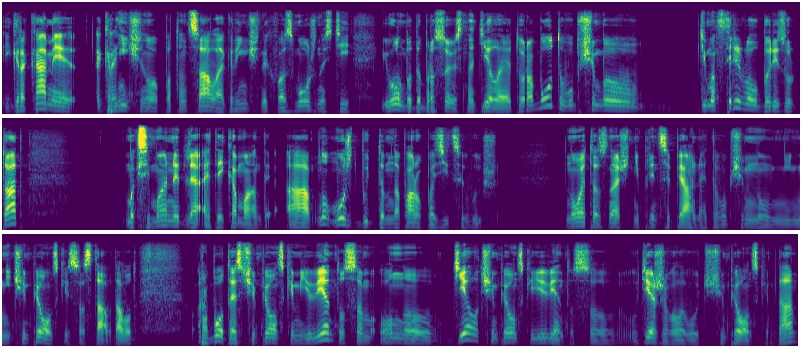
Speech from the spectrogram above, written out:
игроками ограниченного потенциала, ограниченных возможностей, и он бы добросовестно делая эту работу, в общем, э, демонстрировал бы результат максимальный для этой команды. А, ну, может быть, там на пару позиций выше но это, значит, не принципиально. Это, в общем, ну, не, не чемпионский состав. Да, вот работая с чемпионским Ювентусом, он э, делал чемпионский Ювентус, э, удерживал его чемпионским, да,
